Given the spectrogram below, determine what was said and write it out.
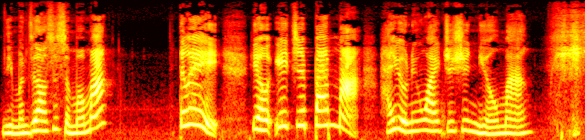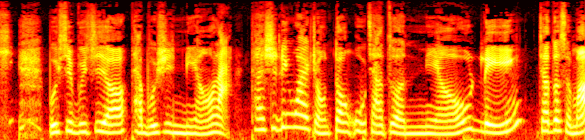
你们知道是什么吗？对，有一只斑马，还有另外一只是牛吗？不是，不是哦，它不是牛啦，它是另外一种动物，叫做牛羚，叫做什么？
